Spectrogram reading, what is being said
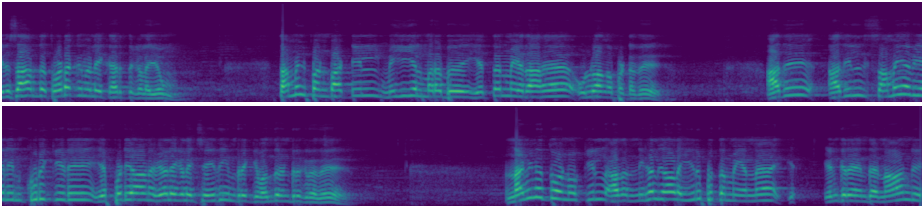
இது சார்ந்த தொடக்க நிலை கருத்துக்களையும் தமிழ் பண்பாட்டில் மெய்யியல் மரபு எத்தன்மையதாக உள்வாங்கப்பட்டது. அது அதில் சமயவியலின் குறுக்கீடு எப்படியான வேலைகளை செய்து இன்றைக்கு வந்து நின்றிருக்கிறது. நவீனத்துவ நோக்கில் அதன் நிகழ்கால இருப்புத்தன்மை என்ன என்கிற இந்த நான்கு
